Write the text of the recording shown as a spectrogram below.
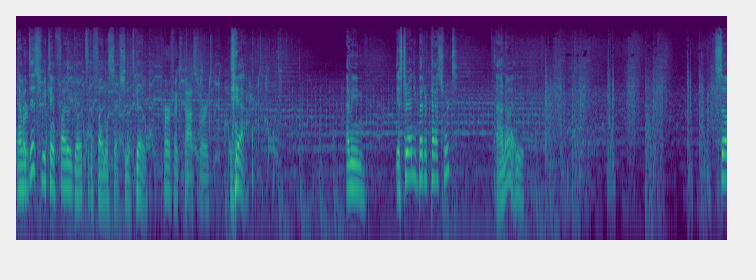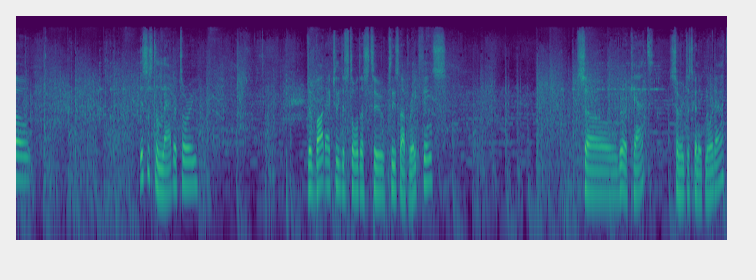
And with this, we can finally go to the final section of the game. Perfect password. Yeah. I mean, is there any better password? I don't know any. So, this is the laboratory. The bot actually just told us to please not break things. So we're a cat, so we're just gonna ignore that.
